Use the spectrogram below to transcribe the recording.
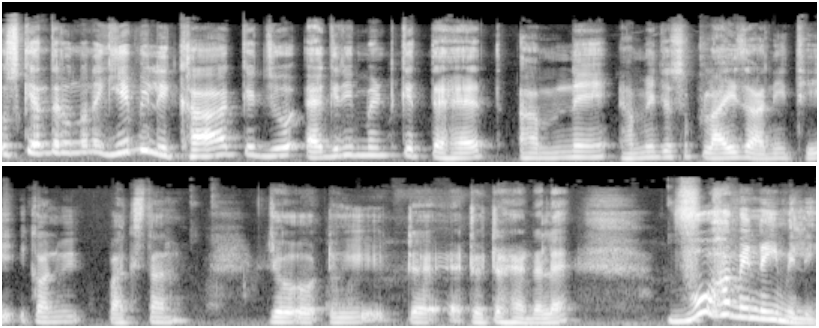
उसके अंदर उन्होंने ये भी लिखा कि जो एग्रीमेंट के तहत हमने हमें जो सप्लाईज आनी थी इकॉनमी पाकिस्तान जो ट्वीट ट्विटर हैंडल है वो हमें नहीं मिली।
